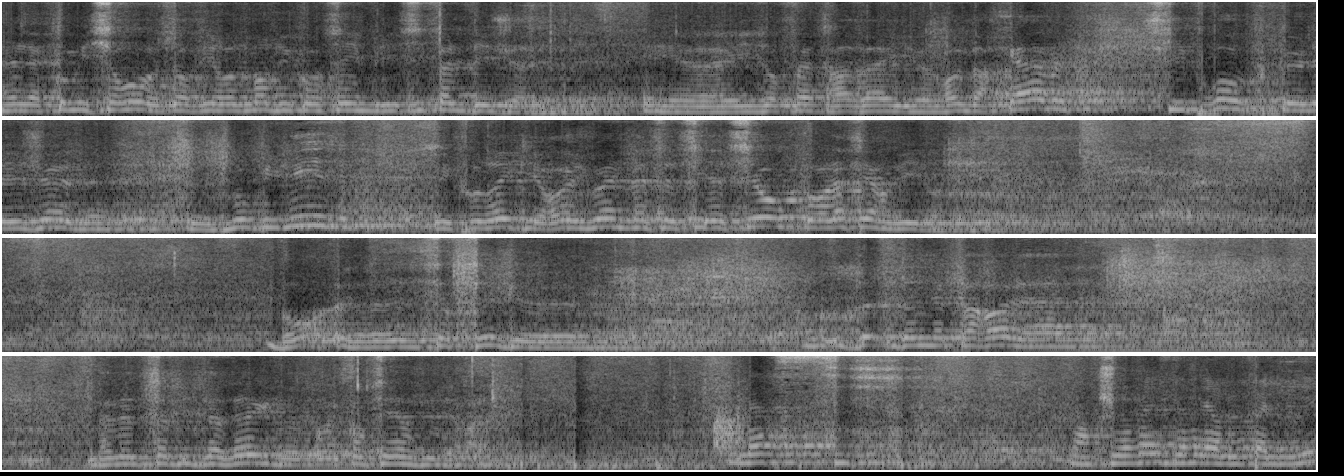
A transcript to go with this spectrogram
hein, la commission aux environnements du conseil municipal des jeunes. Et ils ont fait un travail remarquable, ce qui prouve que les jeunes se mobilisent. Il faudrait qu'ils rejoignent l'association pour la faire vivre. Bon, euh, sur ce, je donne la parole à Madame Sabine Lavègue, notre conseillère générale. Merci. Alors, je reste derrière le palier.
